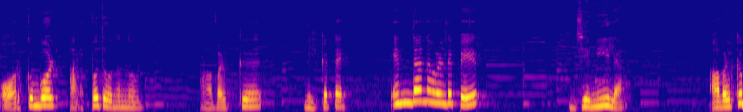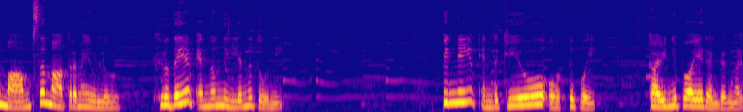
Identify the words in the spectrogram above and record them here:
ഓർക്കുമ്പോൾ അറപ്പ് തോന്നുന്നു. അവൾക്ക് നിൽക്കട്ടെ. എന്താണ് അവളുടെ പേർ? ജമീല. അവൾക്ക് മാംസം മാത്രമേ ഉള്ളൂ. ഹൃദയം എന്നൊന്നില്ലെന്ന് തോന്നി. പിന്നെയും എന്തൊക്കെയോ ഓർത്തുപോയി. കഴിഞ്ഞുപോയ രംഗങ്ങൾ.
